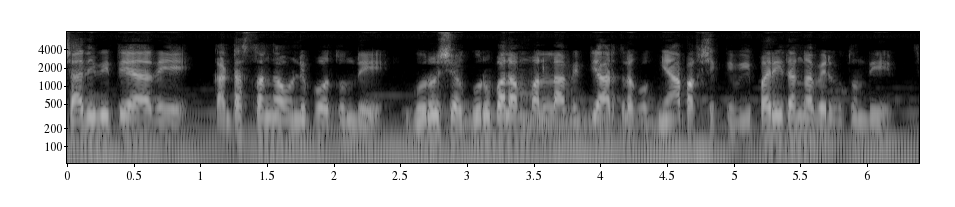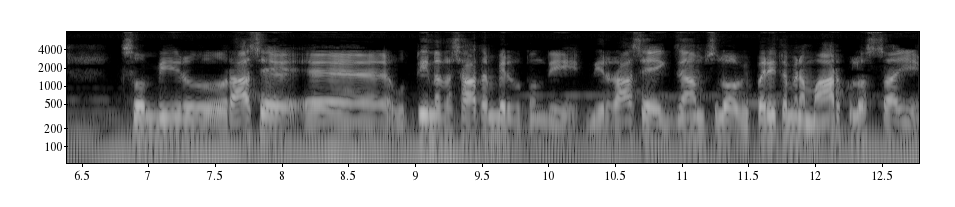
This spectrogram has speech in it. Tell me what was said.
చదివితే అది కంఠస్థంగా ఉండిపోతుంది. గురు గురుబలం వల్ల విద్యార్థులకు జ్ఞాపక శక్తి విపరీతంగా పెరుగుతుంది. సో మీరు రాసే ఉత్తీర్ణత శాతం పెరుగుతుంది. మీరు రాసే ఎగ్జామ్స్లో విపరీతమైన మార్కులు వస్తాయి.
